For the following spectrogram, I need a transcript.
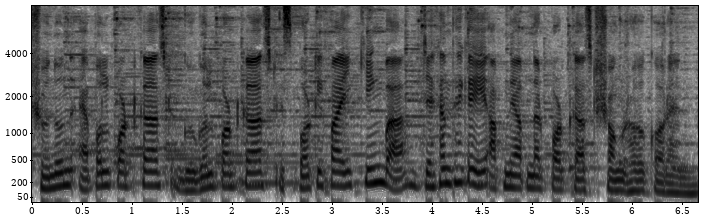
শুনুন Apple podcast Google podcast Spotify কিংবা যেখান থেকেই আপনি আপনার পডকাস্ট সংগ্রহ করেন।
